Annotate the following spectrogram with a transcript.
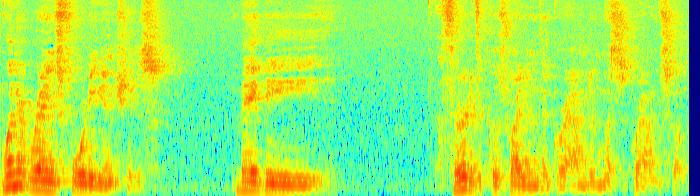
When it rains 40 inches, maybe a third of it goes right into the ground unless the ground's soaked.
